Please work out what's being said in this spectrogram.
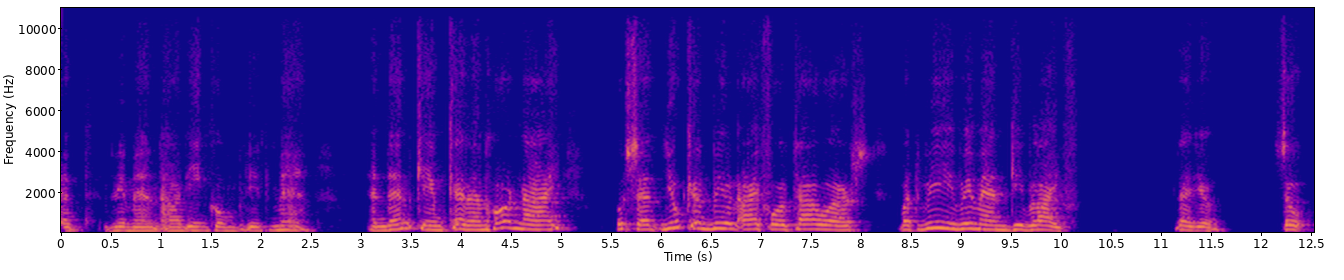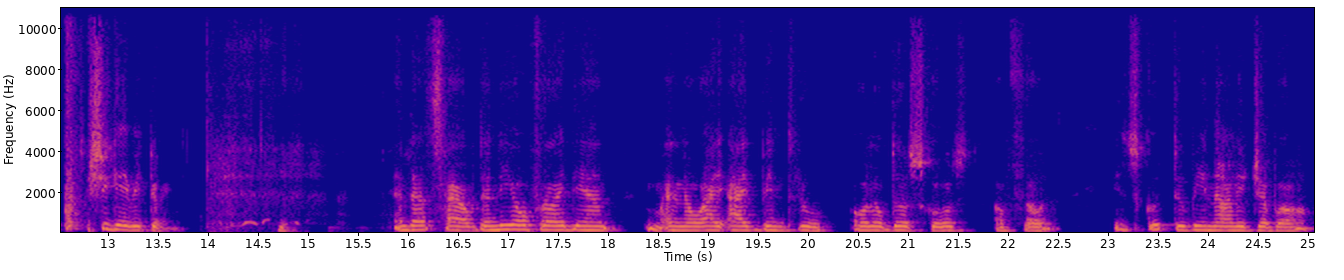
that women are incomplete men. And then came Karen Horney, who said, You can build Eiffel Towers, but we women give life. There you. So she gave it to him. and that's how the Neo Freudian, I know, I, I've been through all of those schools of thought. It's good to be knowledgeable.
